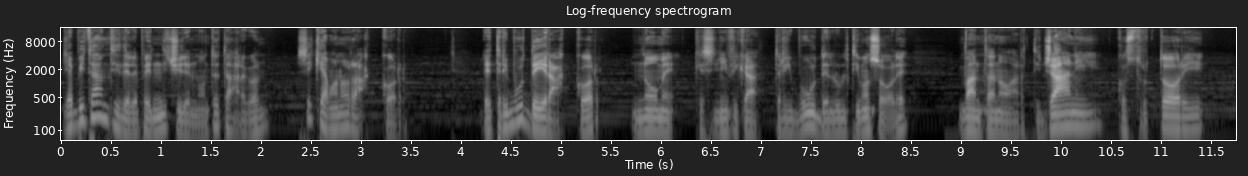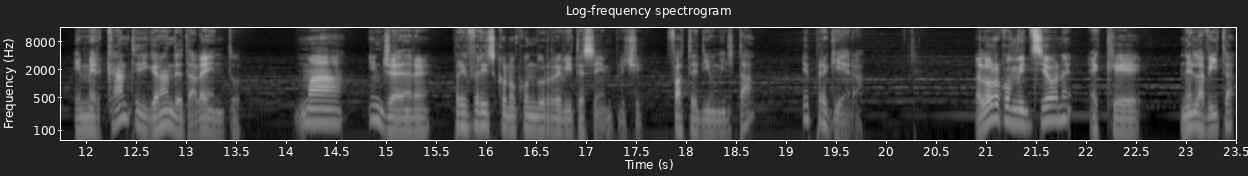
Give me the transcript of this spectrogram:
Gli abitanti delle pendici del Monte Targon si chiamano Rakkor. Le tribù dei Rakkor, nome che significa tribù dell'ultimo sole, vantano artigiani, costruttori e mercanti di grande talento, ma in genere preferiscono condurre vite semplici, fatte di umiltà e preghiera. La loro convinzione è che nella vita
